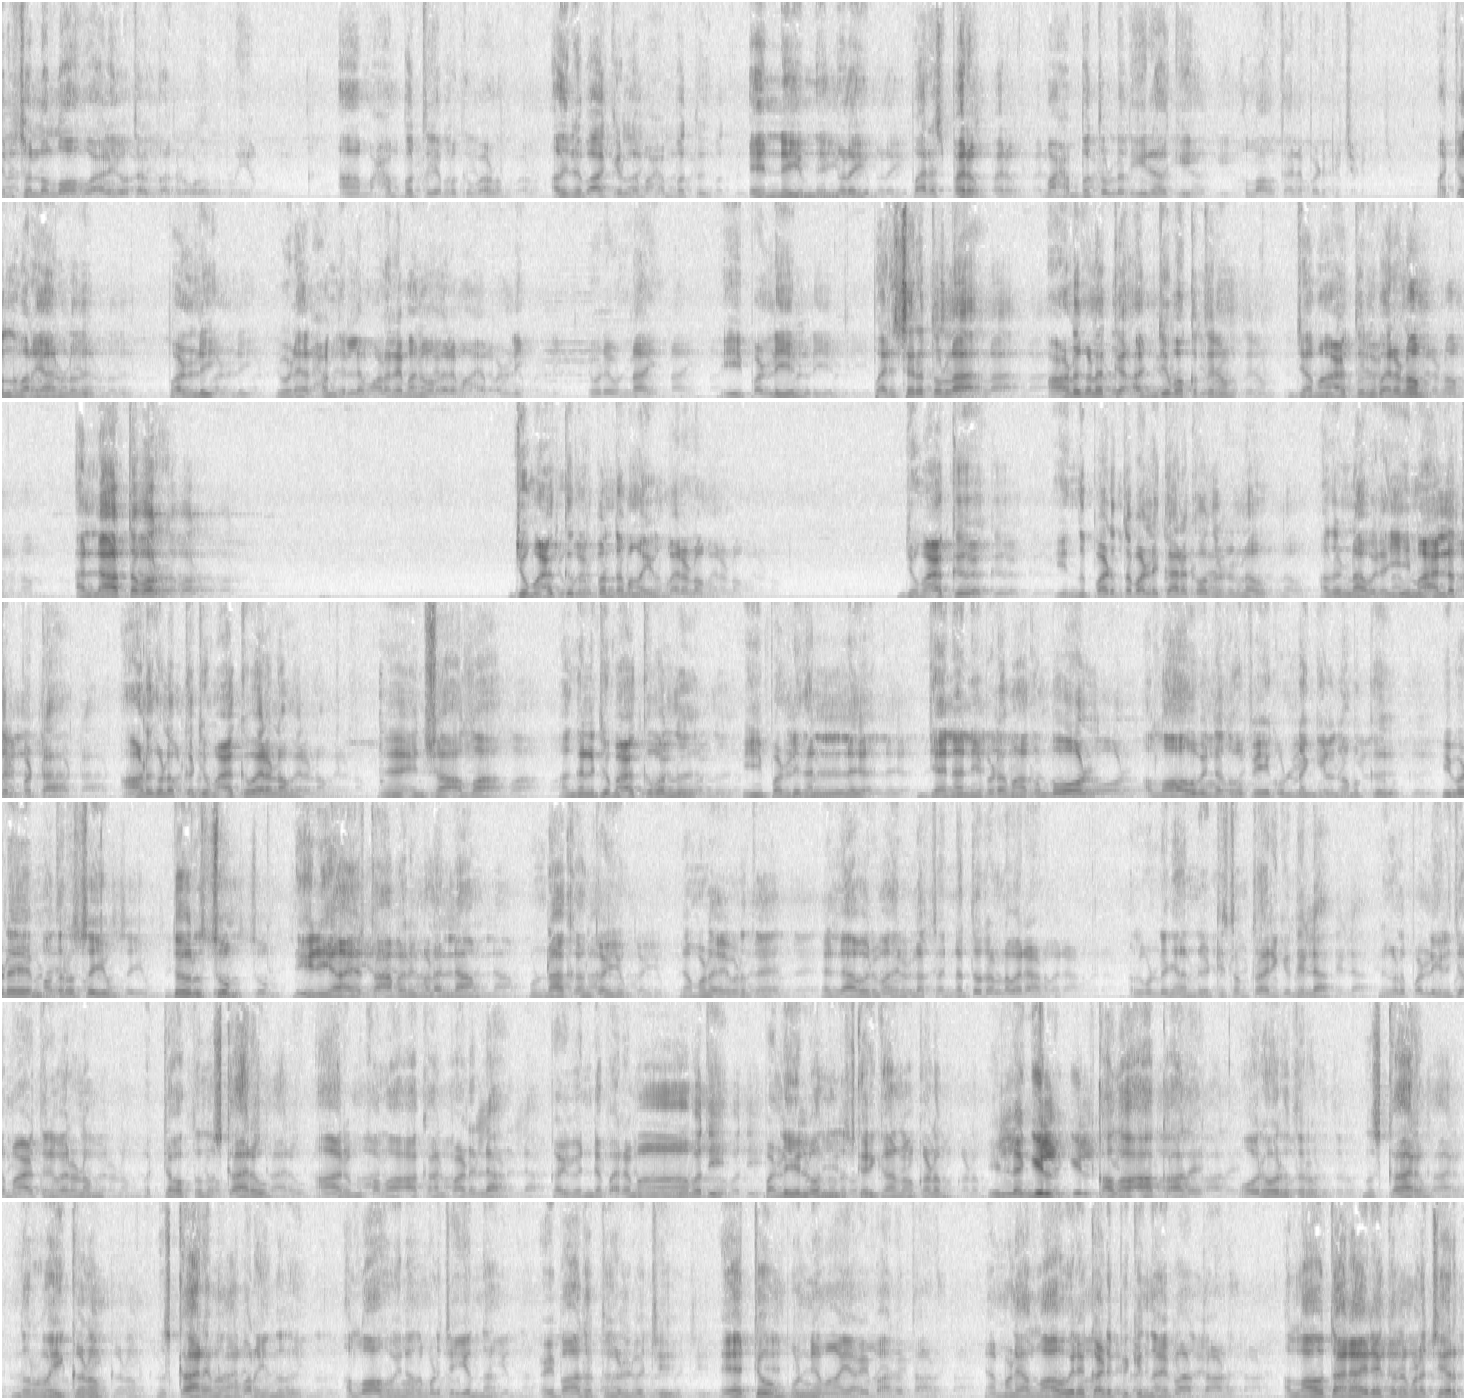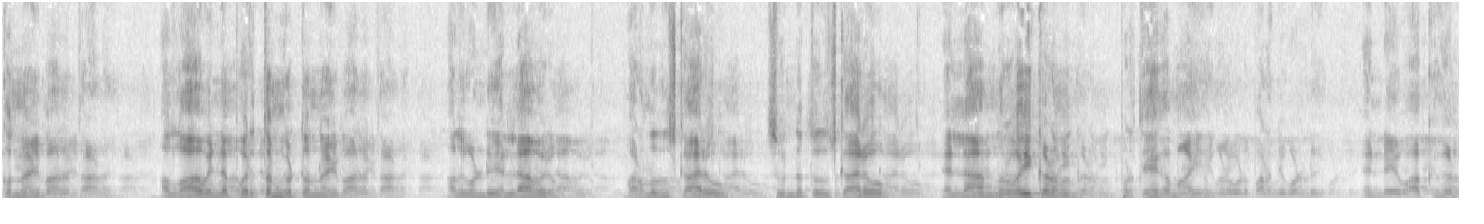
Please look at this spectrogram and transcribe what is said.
നബിസല്ലാഹു തങ്ങളോട് പ്രിയം. ആ മഹബത്ത് നമുക്ക് വേണം. അതിന് ബാക്കിയുള്ള മഹബത്ത് എന്നെയും നിങ്ങളെയും പരസ്പരം മഹബത്തുള്ള ദീനാക്കി അള്ളാഹു താല പഠിപ്പിച്ചു മറ്റൊന്ന് പറയാനുള്ളത് പള്ളി ഇവിടെ അലഹമില്ല വളരെ മനോഹരമായ പള്ളി ഇവിടെ ഉണ്ടായി. ഈ പള്ളിയിൽ പരിസരത്തുള്ള ആളുകളൊക്കെ അഞ്ചു വക്കത്തിനും ജമാഅത്തിന് വരണം. അല്ലാത്തവർ ജുമാക്ക് നിർബന്ധമായും വരണം. ജുമാക്ക് ഇന്നിപ്പോ അടുത്ത പള്ളിക്കാരൊക്കെ വന്നിട്ടുണ്ടാവും. അതുണ്ടാവില്ല ഈ മഹല്ലത്തിൽപ്പെട്ട ആളുകളൊക്കെ ജുമാക്ക് വരണം. ഇൻഷാ അള്ളാ. അങ്ങനെ ജുമാക്ക് വന്ന് ഈ പള്ളി നല്ല ജനനിബിഡമാകുമ്പോൾ അള്ളാഹുവിന്റെ തോഫീക്കുണ്ടെങ്കിൽ നമുക്ക് ഇവിടെ മദ്രസയും ദർസും ദീനിയായ സ്ഥാപനങ്ങളെല്ലാം ഉണ്ടാക്കാൻ കഴിയും. നമ്മുടെ ഇവിടുത്തെ എല്ലാവരും അതിനുള്ള സന്നദ്ധത ഉള്ളവരാണ് അതുകൊണ്ട് ഞാൻ നീട്ടി സംസാരിക്കുന്നില്ല. നിങ്ങൾ പള്ളിയിൽ ജമാഅത്തിന് വരണം. ഒറ്റ വക്ത നിസ്കാരവും ആരും ഹവ ആക്കാൻ പാടില്ല. കഴിവിന്റെ പരമാവധി പള്ളിയിൽ വന്ന് നിസ്കരിക്കാൻ നോക്കണം. ഇല്ലെങ്കിൽ ഹവ ആക്കാതെ ഓരോരുത്തരും നിസ്കാരം നിർവഹിക്കണം. നിസ്കാരം എന്ന് പറയുന്നത് അള്ളാഹുവിന് നമ്മൾ ചെയ്യുന്ന ഇബാദത്തുകളിൽ വെച്ച് ഏറ്റവും പുണ്യമായ ഇബാദത്താണ്. നമ്മളെ അള്ളാഹുവിലേക്ക് അടുപ്പിക്കുന്ന ഇബാദത്താണ്. അള്ളാഹു താലായിലേക്ക് നമ്മളെ ചേർക്കുന്ന ഇബാദത്താണ്. അള്ളാഹുവിന്റെ പൊരുത്തം കിട്ടുന്ന ഇബാദത്താണ്. അതുകൊണ്ട് എല്ലാവരും ഫർദ് നിസ്കാരവും സുന്നത്ത് നിസ്കാരവും എല്ലാം നിർവഹിക്കണമെന്ന് പ്രത്യേകമായി നിങ്ങളോട് പറഞ്ഞുകൊണ്ട് എന്റെ വാക്കുകൾ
